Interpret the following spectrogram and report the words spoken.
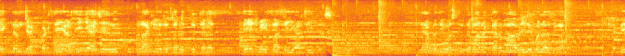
એકદમ ઝટપટ તૈયાર થઈ જાય છે ભૂખ લાગી હોય તો તરત તો તરત બે જ મિનિટમાં તૈયાર થઈ જશે એટલે આ બધી વસ્તુ તમારા ઘરમાં અવેલેબલ જ હોય એટલે બે જ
